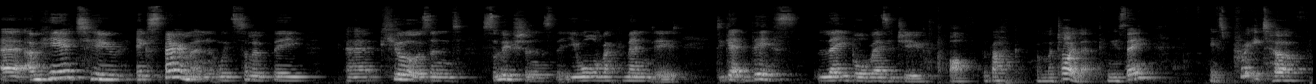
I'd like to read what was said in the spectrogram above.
uh, I'm here to experiment with some of the uh, cures and solutions that you all recommended to get this label residue off the back of my toilet. Can you see? It's pretty tough.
